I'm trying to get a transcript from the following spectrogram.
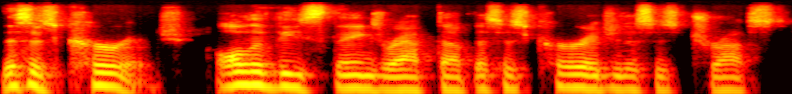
This is courage. All of these things wrapped up. This is courage. This is trust.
